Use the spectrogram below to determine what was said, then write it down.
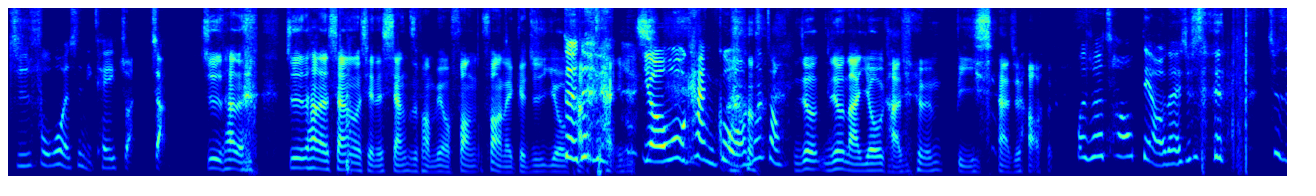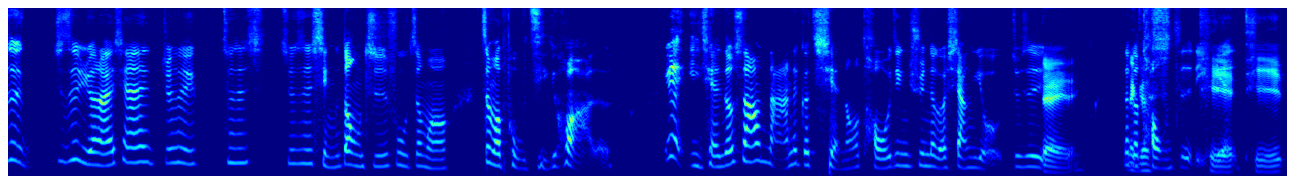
支付，或者是你可以转账，就是他的 就是他的香油钱的箱子旁边有放放了一个就是优卡，对对对，有我看过那种，你就你就拿优卡去那边比一下就好了，我觉得超屌的，就是就是。就是原来现在就是就是就是行动支付这么这么普及化了，因为以前都是要拿那个钱然后投进去那个香油，就是对那个桶子里铁铁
